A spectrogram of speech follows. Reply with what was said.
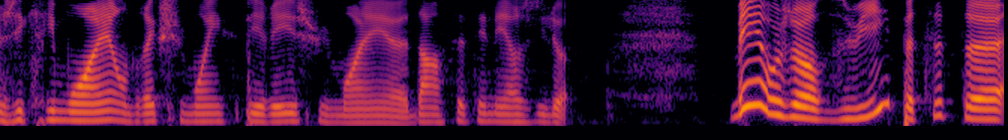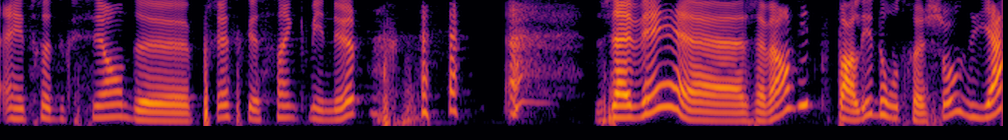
j'écris moins, on dirait que je suis moins inspirée, je suis moins dans cette énergie-là. Mais aujourd'hui, petite introduction de presque cinq minutes. J'avais euh, j'avais envie de vous parler d'autre chose. Hier,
